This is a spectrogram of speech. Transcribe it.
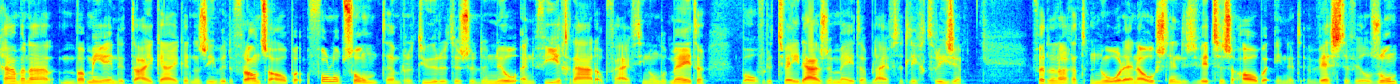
Gaan we naar wat meer in detail kijken, dan zien we de Franse Alpen volop zon, temperaturen tussen de 0 en 4 graden op 1500 meter. Boven de 2000 meter blijft het licht vriezen. Verder naar het noorden en oosten in de Zwitserse Alpen, in het westen veel zon,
